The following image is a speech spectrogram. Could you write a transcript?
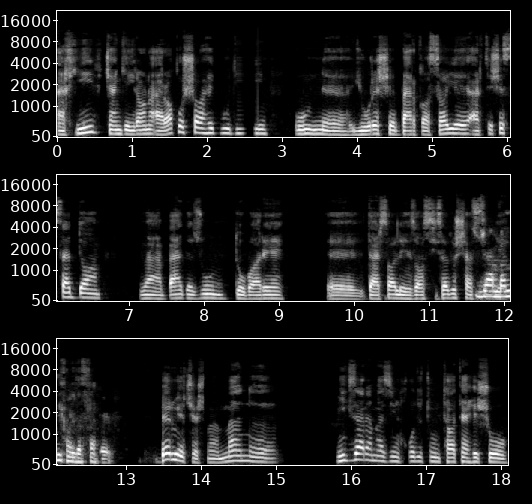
اخیر جنگ ایران و عراق رو شاهد بودیم. اون یورش برقاسای ارتش صدام و بعد از اون دوباره در سال 1360 جنبندی کنید بروی چشمم من میگذرم از این خودتون تا تهشو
